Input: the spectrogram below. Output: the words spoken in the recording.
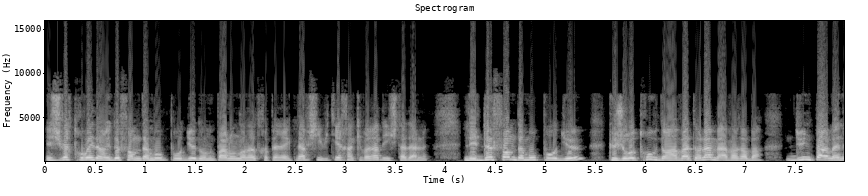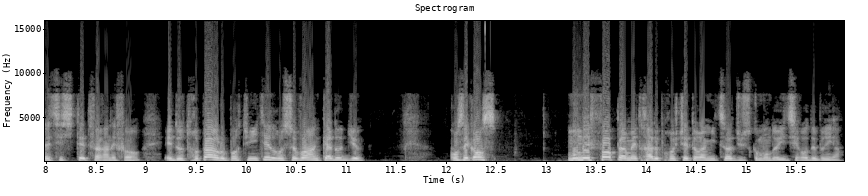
Et je vais retrouver dans les deux formes d'amour pour Dieu dont nous parlons dans notre Père les deux formes d'amour pour Dieu que je retrouve dans Avatolam et Avaraba. D'une part, la nécessité de faire un effort, et d'autre part, l'opportunité de recevoir un cadeau de Dieu. Conséquence, mon effort permettra de projeter Torah Mitzvot jusqu'au monde de Yitzhiro de Bria.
